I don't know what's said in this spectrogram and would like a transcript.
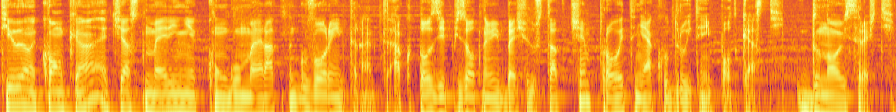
Тилда на Конка е част от медийния конгломерат на Говори Интернет. Ако този епизод не ви беше достатъчен, пробвайте някои от другите ни подкасти. До нови срещи!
